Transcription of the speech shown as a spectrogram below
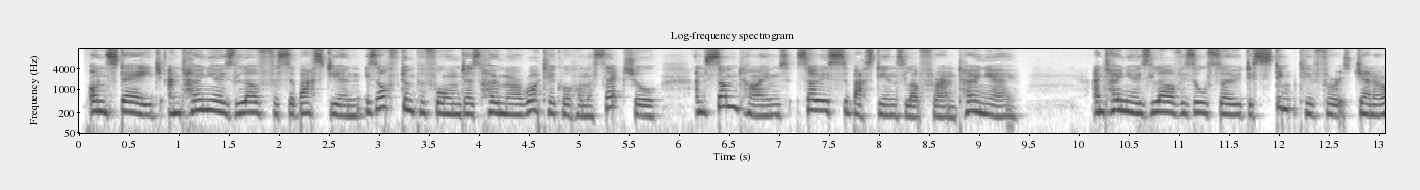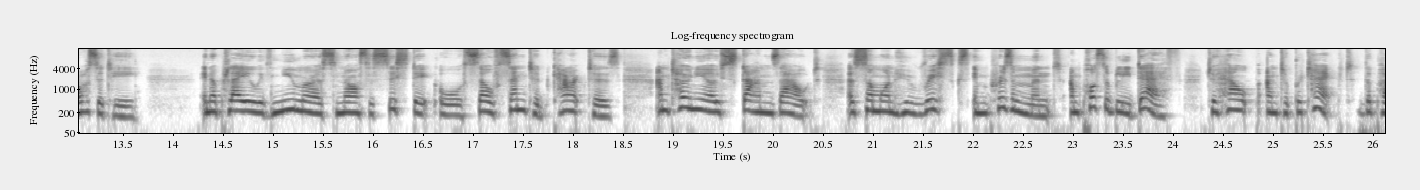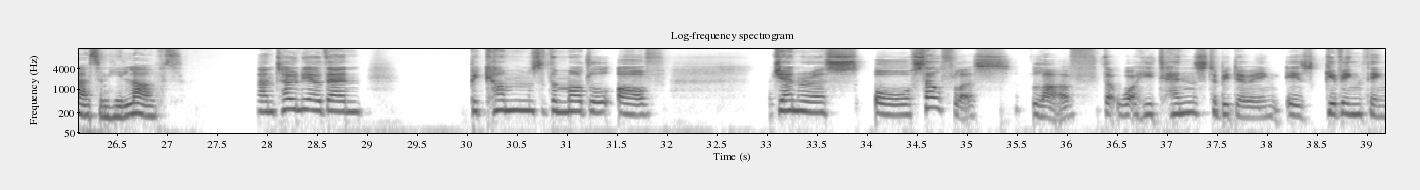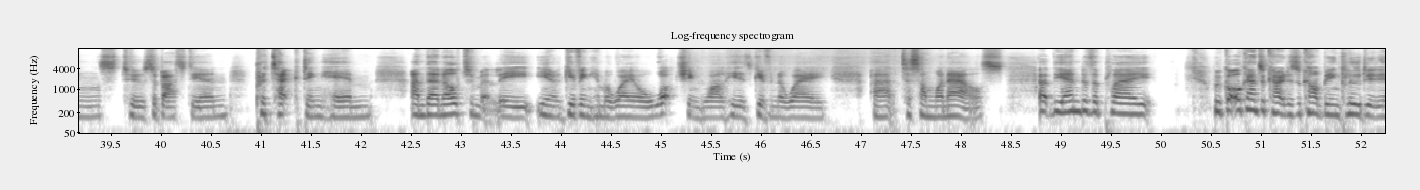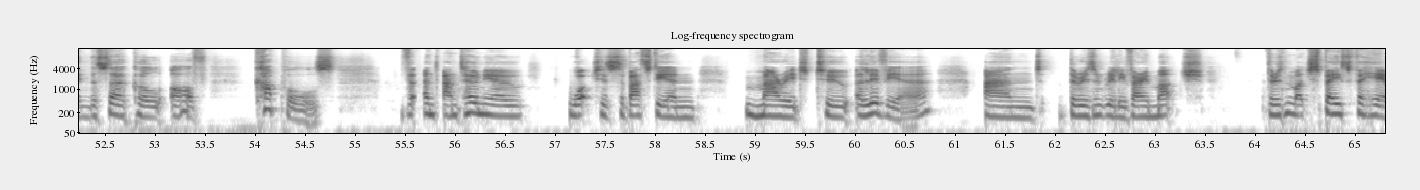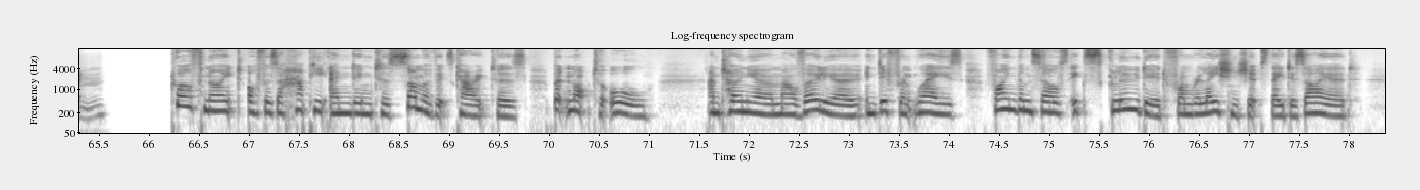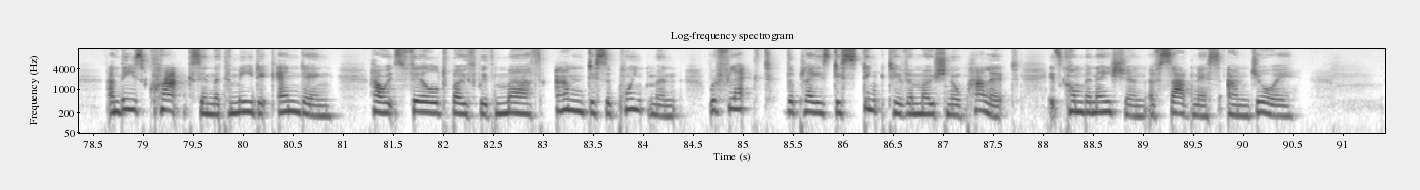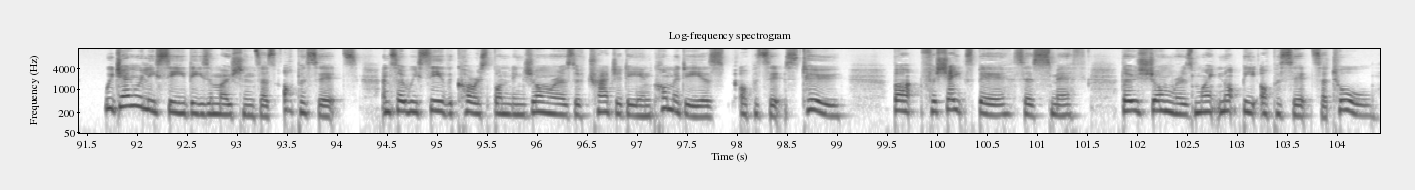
On stage, Antonio's love for Sebastian is often performed as homoerotic or homosexual, and sometimes so is Sebastian's love for Antonio. Antonio's love is also distinctive for its generosity. In a play with numerous narcissistic or self centered characters, Antonio stands out as someone who risks imprisonment and possibly death to help and to protect the person he loves. Antonio then becomes the model of generous or selfless love that what he tends to be doing is giving things to Sebastian, protecting him, and then ultimately, you know, giving him away or watching while he is given away uh, to someone else. At the end of the play, we've got all kinds of characters who can't be included in the circle of couples. And Antonio watches Sebastian married to Olivia and there isn't really very much there isn't much space for him. Twelfth Night offers a happy ending to some of its characters, but not to all. Antonio and Malvolio, in different ways, find themselves excluded from relationships they desired. And these cracks in the comedic ending, how it's filled both with mirth and disappointment, reflect the play's distinctive emotional palette, its combination of sadness and joy. We generally see these emotions as opposites, and so we see the corresponding genres of tragedy and comedy as opposites too. But for Shakespeare, says Smith, those genres might not be opposites at all.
